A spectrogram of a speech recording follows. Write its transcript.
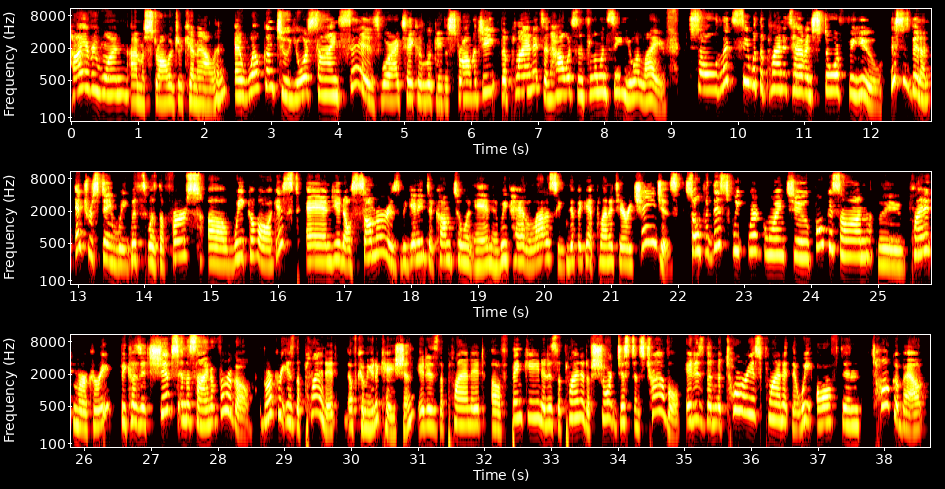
Hi, everyone. I'm astrologer Kim Allen, and welcome to Your Sign Says, where I take a look at astrology, the planets, and how it's influencing your life. So let's see what the planets have in store for you. This has been an interesting week. This was the first uh, week of August and you know, summer is beginning to come to an end and we've had a lot of significant planetary changes. So for this week, we're going to focus on the planet Mercury because it shifts in the sign of Virgo. Mercury is the planet of communication. It is the planet of thinking. It is the planet of short distance travel. It is the notorious planet that we often talk about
